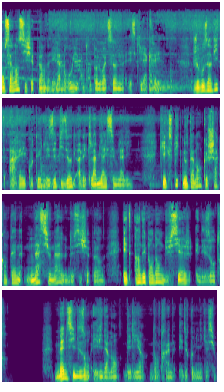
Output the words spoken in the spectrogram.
Concernant Sea Shepherd et la brouille entre Paul Watson et ce qu'il a créé, je vous invite à réécouter les épisodes avec Lamia et Semlali, qui expliquent notamment que chaque antenne nationale de Sea Shepherd est indépendante du siège et des autres, même s'ils ont évidemment des liens d'entraide et de communication.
